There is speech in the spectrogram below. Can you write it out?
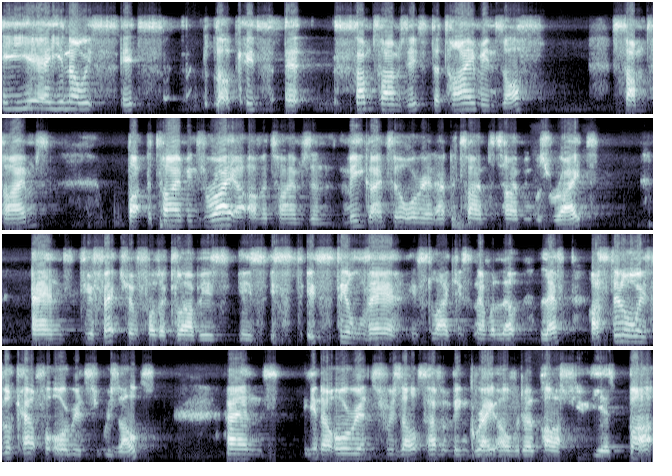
Yeah, you know, it's it's look, it's uh, sometimes it's the timing's off, sometimes, but the timing's right at other times. And me going to Orient at the time, the timing was right, and the affection for the club is is is it's still there. It's like it's never le- left. I still always look out for Orient's results, and you know, Orient's results haven't been great over the past few years, but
